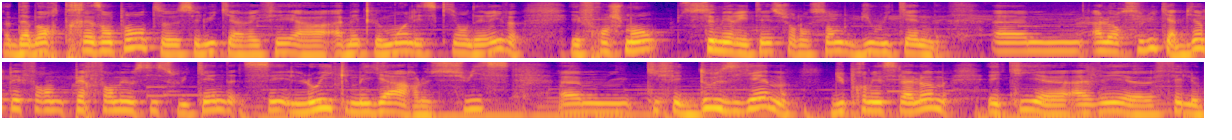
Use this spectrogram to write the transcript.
D'abord très en pente, c'est lui qui a réussi à, mettre le moins les skis en dérive. Et franchement, c'est mérité sur l'ensemble du week-end. Euh, alors celui qui a bien performé aussi ce week-end, c'est Loïc Meillard, le Suisse, euh, qui fait deuxième du premier slalom et qui euh, avait fait le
